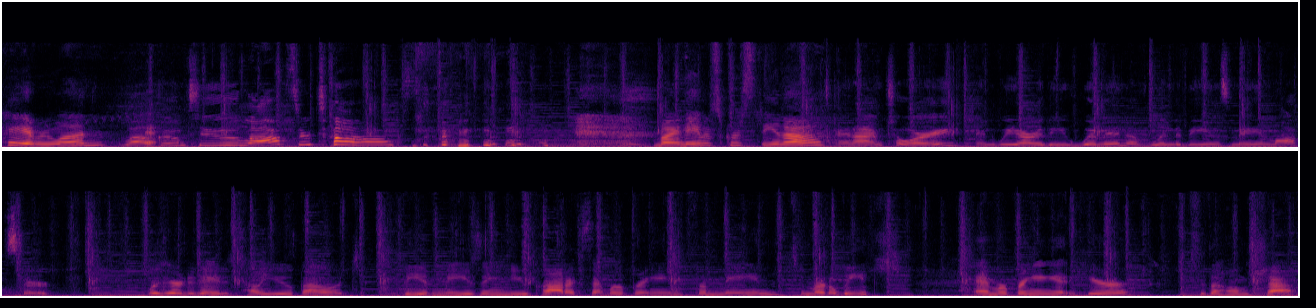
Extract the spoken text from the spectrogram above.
Hey everyone. Welcome to Lobster Talks. My name is Christina. and I'm Tori, and we are the women of Linda Bean's Maine Lobster. We're here today to tell you about the amazing new products that we're bringing from Maine to Myrtle Beach. And we're bringing it here to the home chef,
